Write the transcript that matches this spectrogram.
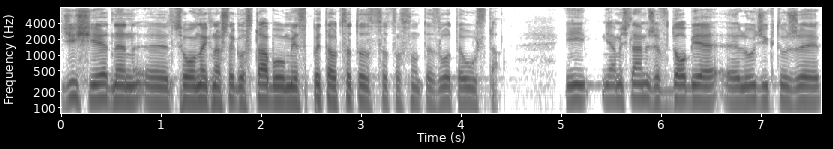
Dziś jeden y, członek naszego sztabu mnie spytał, co to, co to są te złote usta. I ja myślałem, że w dobie ludzi, którzy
